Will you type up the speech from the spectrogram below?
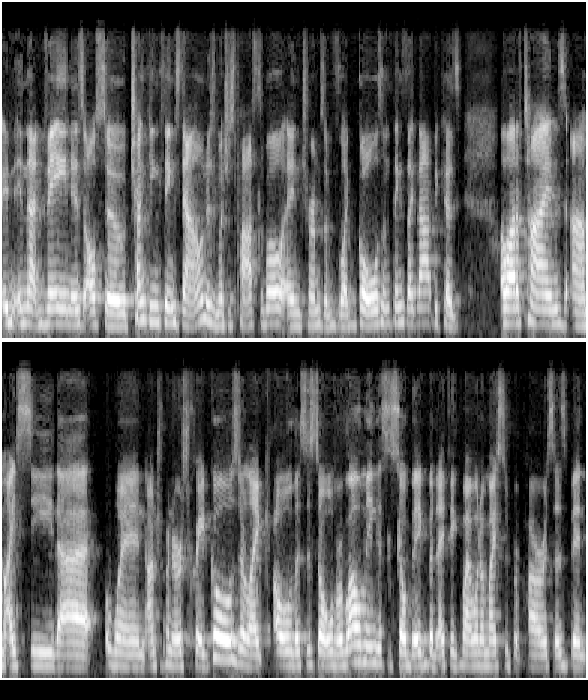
in, in that vein is also chunking things down as much as possible in terms of like goals and things like that because a lot of times um, I see that when entrepreneurs create goals, they're like, "Oh, this is so overwhelming. This is so big." But I think my one of my superpowers has been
